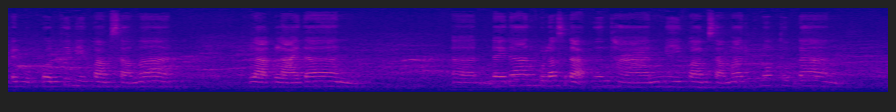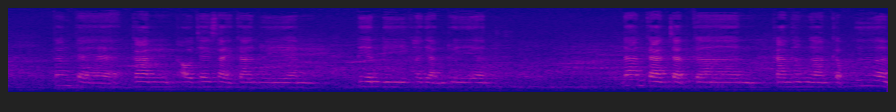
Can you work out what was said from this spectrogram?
เป็นบุคคลที่มีความสามารถหลากหลายด้าน ในด้านคุณลักษณะพื้นฐานมีความสามารถครบทุกด้าน ตั้งแต่การเอาใจใส่การเรียน เรียนดีขยันเรียน ด้านการจัดการการทำงานกับเพื่อน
